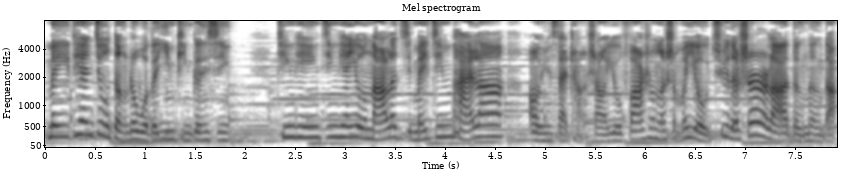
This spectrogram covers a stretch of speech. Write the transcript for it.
每天就等着我的音频更新，听听今天又拿了几枚金牌啦，奥运赛场上又发生了什么有趣的事儿啦，等等的。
